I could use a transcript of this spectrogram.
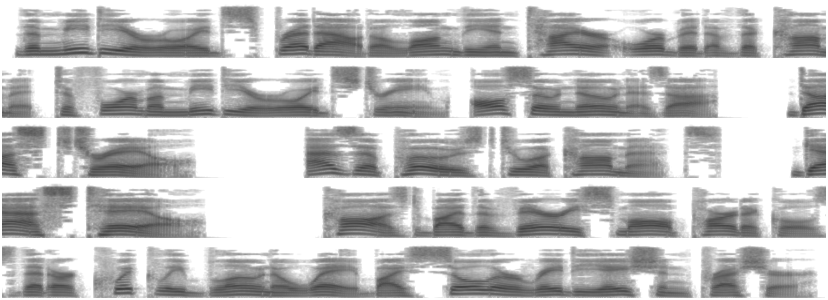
The meteoroids spread out along the entire orbit of the comet to form a meteoroid stream, also known as a dust trail, as opposed to a comet's gas tail caused by the very small particles that are quickly blown away by solar radiation pressure.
